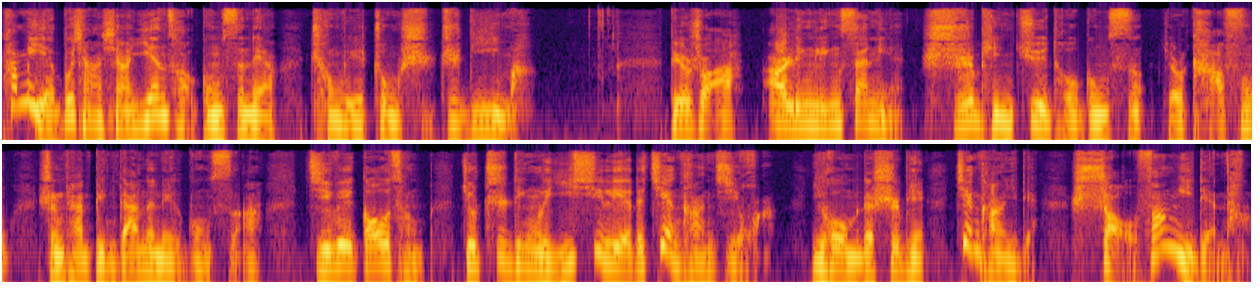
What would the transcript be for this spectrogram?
他们也不想像烟草公司那样成为众矢之的嘛。比如说啊，二零零三年，食品巨头公司就是卡夫生产饼干的那个公司啊，几位高层就制定了一系列的健康计划，以后我们的食品健康一点，少放一点糖。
